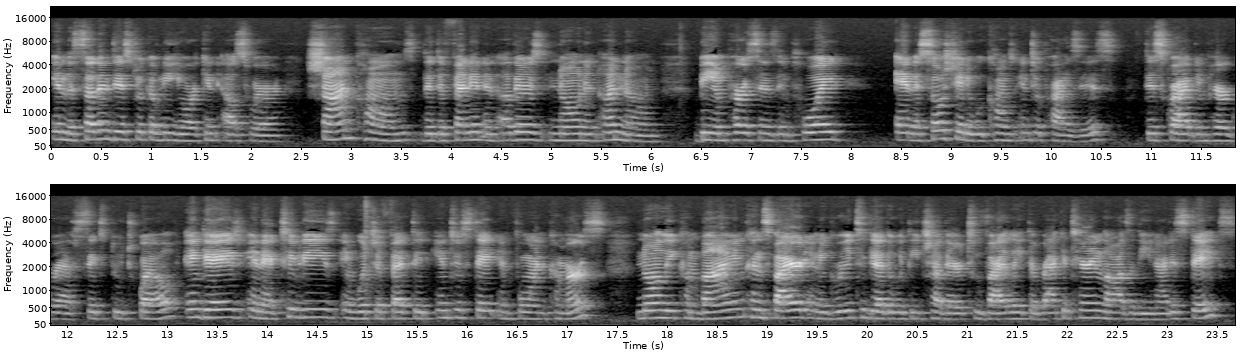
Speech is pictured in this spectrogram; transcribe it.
in the Southern District of New York and elsewhere, Sean Combs, the defendant, and others known and unknown, being persons employed and associated with Combs Enterprises, described in paragraphs 6 through 12, engaged in activities in which affected interstate and foreign commerce, knowingly combined, conspired, and agreed together with each other to violate the racketeering laws of the United States,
